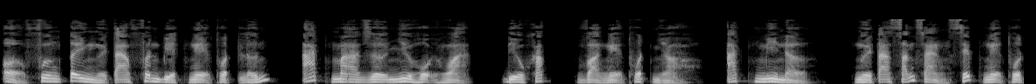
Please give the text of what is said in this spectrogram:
ở phương Tây người ta phân biệt nghệ thuật lớn, art major như hội họa, điêu khắc, và nghệ thuật nhỏ, art minor. Người ta sẵn sàng xếp nghệ thuật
